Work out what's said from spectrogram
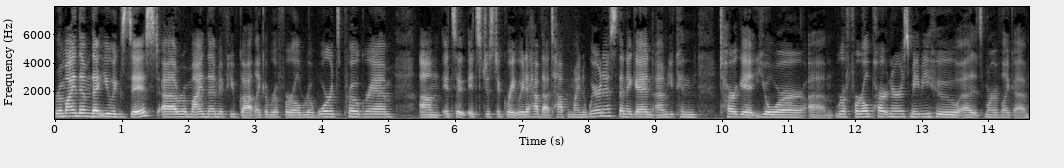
remind them that you exist. Uh, remind them if you've got like a referral rewards program. Um, it's a it's just a great way to have that top of mind awareness. Then again, um, you can target your um, referral partners, maybe who uh, it's more of like a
